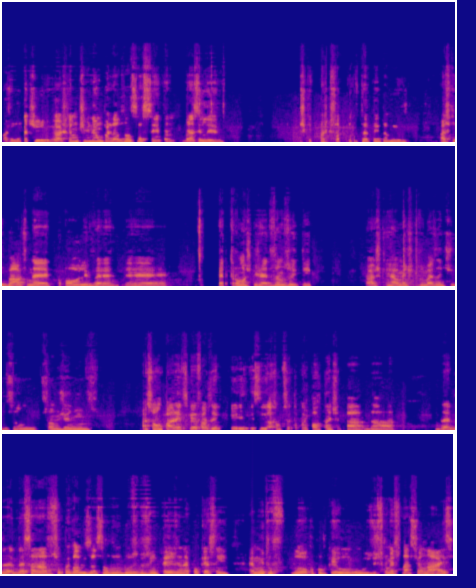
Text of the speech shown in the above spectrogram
Mas eu nunca tive, eu acho que eu não tive nenhum pedal dos anos 60 brasileiro. Acho que, acho que só tem 70 mesmo. Acho que Baltimore, né, Oliver, é, Petron, acho que já é dos anos 80. Eu acho que realmente os mais antigos são, são os Janinos. Mas só um parênteses que eu ia fazer, porque esse assunto que você tocou é importante da, da dessa supervalorização do, dos, dos vintage, né? Porque assim é muito louco porque o, os instrumentos nacionais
